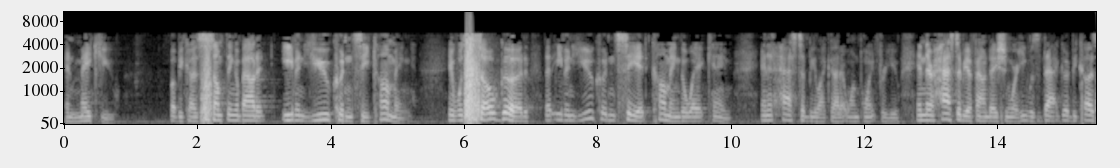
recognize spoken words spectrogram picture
and make you, but because something about it even you couldn't see coming. It was so good that even you couldn't see it coming the way it came. And it has to be like that at one point for you. And there has to be a foundation where He was that good because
